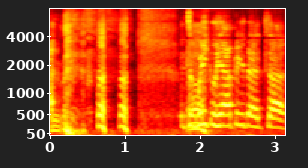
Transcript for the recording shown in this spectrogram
it's a Uh. weekly happy that uh,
